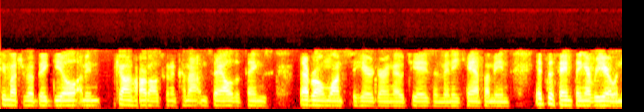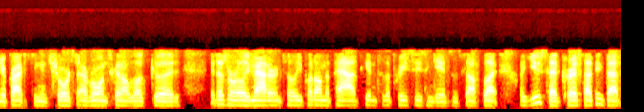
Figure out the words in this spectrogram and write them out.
too much of a big deal. I mean, John Harbaugh is going to come out and say all the things everyone wants to hear during OTAs and mini camp. I mean, it's the same thing every year. When you're practicing in shorts, everyone's going to look good. It doesn't really matter until you put on the pads, get into the preseason games and stuff. But like you said, Chris, I think that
